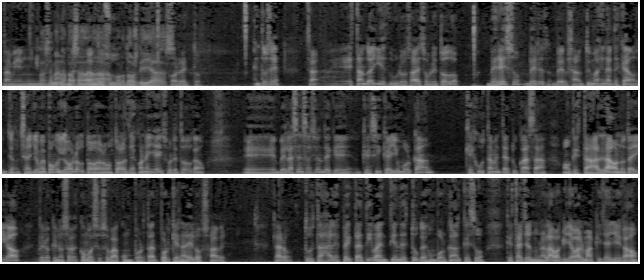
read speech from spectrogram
también La semana da- pasada, su- por dos días. Correcto. Entonces, o sea, eh, estando allí es duro, ¿sabes? Sobre todo ver eso, ver, eso- ver- o sea, tú imagínate, es que, yo, o sea, yo me pongo, yo hablo todo, hablamos todos los días con ella y sobre todo, claro, eh, ver la sensación de que, que sí, que hay un volcán que justamente a tu casa, aunque está al lado, no te ha llegado, pero que no sabes cómo eso se va a comportar porque nadie lo sabe. Claro, tú estás a la expectativa, entiendes tú que es un volcán, que eso, que está echando una lava, que ya va al mar, que ya ha llegado,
